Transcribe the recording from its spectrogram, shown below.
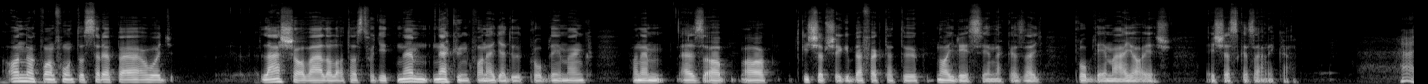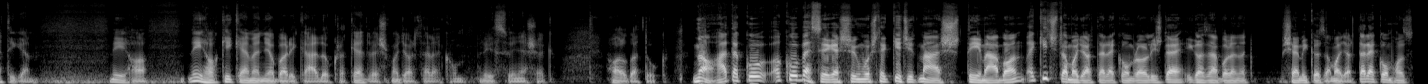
annak van fontos szerepe, hogy lássa a vállalat azt, hogy itt nem nekünk van egyedül problémánk, hanem ez a, a kisebbségi befektetők nagy részének ez egy problémája, és, és ezt kezelni kell. Hát igen. Néha, néha ki kell menni a barikádokra, kedves Magyar Telekom részvényesek, hallgatók. Na, hát akkor, akkor beszélgessünk most egy kicsit más témában, egy kicsit a Magyar Telekomról is, de igazából ennek semmi köze a Magyar Telekomhoz,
